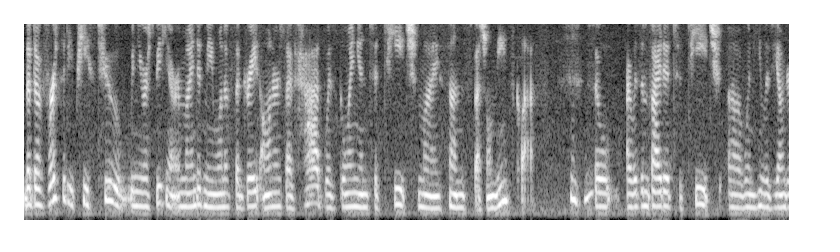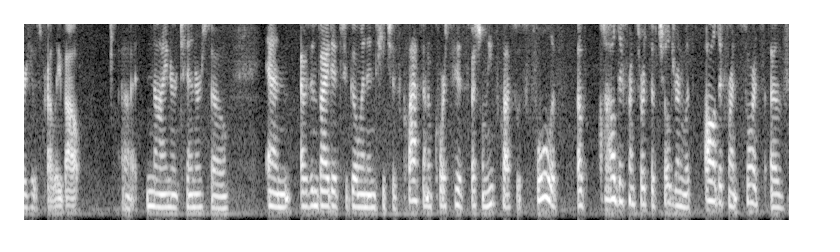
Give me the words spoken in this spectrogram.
the diversity piece too when you were speaking it reminded me one of the great honors i've had was going in to teach my son's special needs class Mhm. so i was invited to teach uh, when he was younger he was probably about uh, nine or ten or so and i was invited to go in and teach his class and of course his special needs class was full of, of all different sorts of children with all different sorts of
